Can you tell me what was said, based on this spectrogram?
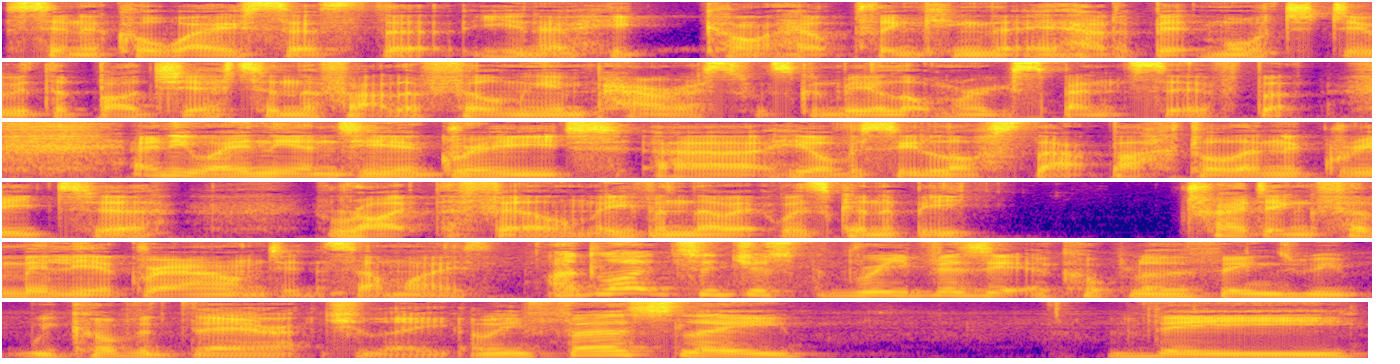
cynical way, says that, you know, he can't help thinking that it had a bit more to do with the budget and the fact that filming in Paris was going to be a lot more expensive. But anyway, in the end, he agreed. Uh, he obviously lost that battle and agreed to write the film, even though it was going to be treading familiar ground in some ways. I'd like to just revisit a couple of the things we, we covered there, actually. I mean, firstly, the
